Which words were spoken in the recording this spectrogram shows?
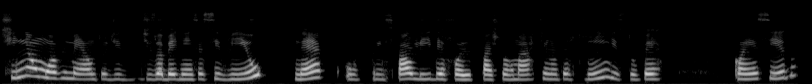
tinha um movimento de desobediência civil, né? O principal líder foi o pastor Martin Luther King, super conhecido,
